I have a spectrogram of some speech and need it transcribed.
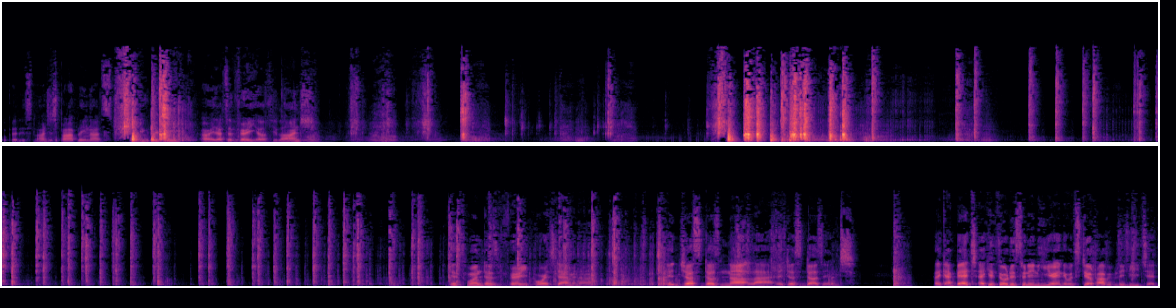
hope that this launches properly, not stupidly. Alright, that's a very healthy launch. This one does very poor stamina. It just does not last. It just doesn't. Like I bet I could throw this one in here and it would still probably beat it.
